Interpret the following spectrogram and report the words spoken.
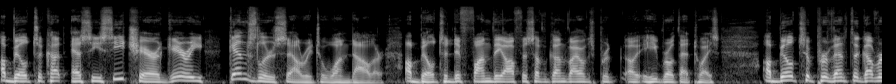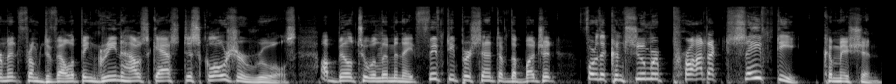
a bill to cut SEC chair Gary Gensler's salary to $1, a bill to defund the Office of Gun Violence, uh, he wrote that twice, a bill to prevent the government from developing greenhouse gas disclosure rules, a bill to eliminate 50% of the budget for the Consumer Product Safety Commission.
